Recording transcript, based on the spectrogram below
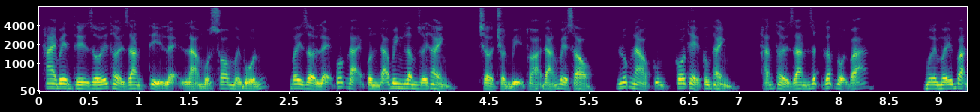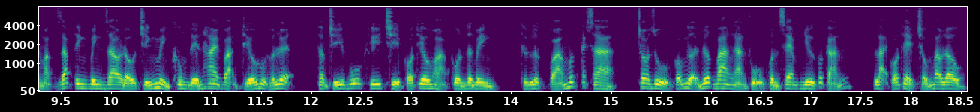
Hai bên thế giới thời gian tỷ lệ là một so mười bốn, bây giờ lệ quốc đại quân đã binh lâm dưới thành, chờ chuẩn bị thỏa đáng về sau, lúc nào cũng có thể công thành, hắn thời gian rất gấp đội vã. Mười mấy vạn mặc giáp tinh binh giao đấu chính mình không đến hai vạn thiếu hụt huấn luyện, thậm chí vũ khí chỉ có thiêu hỏa côn dân binh, thực lực quá mức cách xa, cho dù có ngựa nước ba ngàn phụ quân xem như cốt cán, lại có thể chống bao lâu.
